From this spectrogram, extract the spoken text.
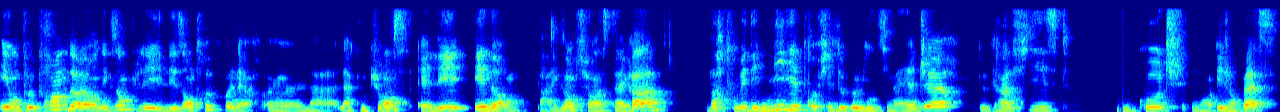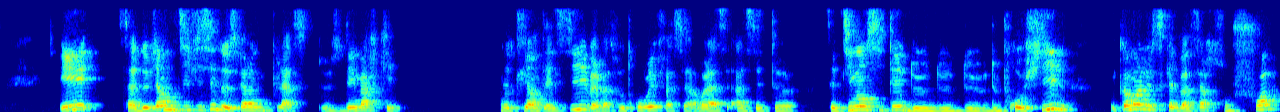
Et on peut prendre euh, en exemple les, les entrepreneurs. la, la, concurrence, elle est énorme. Par exemple, sur Instagram, on va retrouver des milliers de profils de community managers, de graphistes, de coach et j'en passe. Et ça devient difficile de se faire une place, de se démarquer. Notre clientèle cible, elle va se retrouver face à, à cette, immensité de, profils Et comment est-ce qu'elle va faire son choix?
